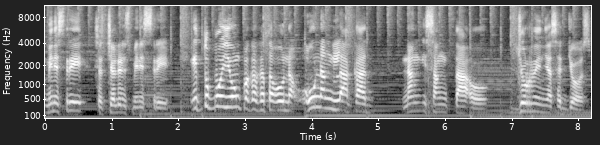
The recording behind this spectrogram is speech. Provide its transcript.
ministry, sa children's ministry, ito po yung pagkakataon na unang lakad ng isang tao, journey niya sa Diyos,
